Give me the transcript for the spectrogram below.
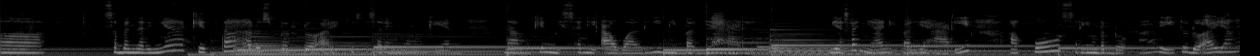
Uh, sebenarnya kita harus berdoa itu sesering mungkin Nah, mungkin bisa diawali di pagi hari. Biasanya di pagi hari aku sering berdoa yaitu doa yang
